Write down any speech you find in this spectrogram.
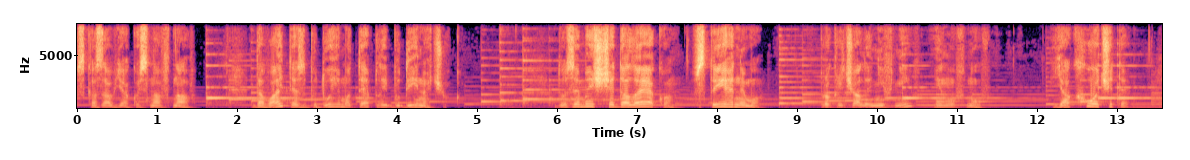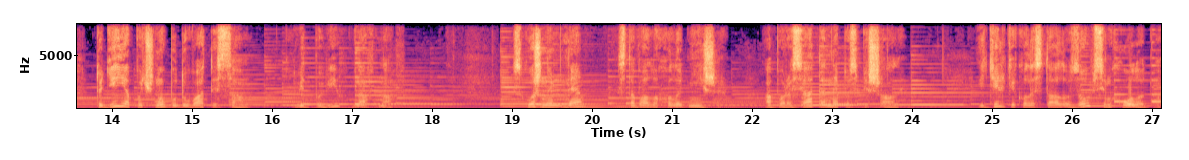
сказав якось наф-наф. Давайте збудуємо теплий будиночок. До зими ще далеко, встигнемо, прокричали Ніф-Ніф і Нуф-Нуф. Як хочете, тоді я почну будувати сам, відповів Наф-Наф. З кожним днем ставало холодніше, а поросята не поспішали. І тільки коли стало зовсім холодно,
